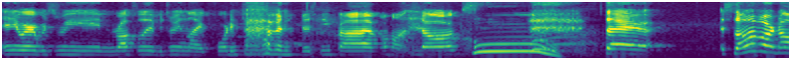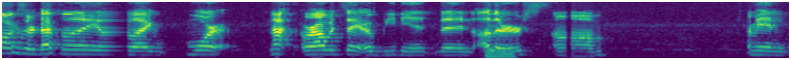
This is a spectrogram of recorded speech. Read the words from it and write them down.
anywhere between roughly between like forty-five and fifty-five hunting dogs. Ooh. So some of our dogs are definitely like more not or I would say obedient than others. Um I mean,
